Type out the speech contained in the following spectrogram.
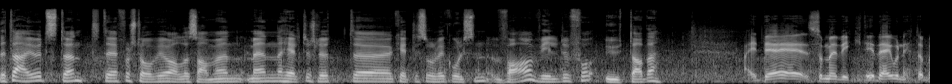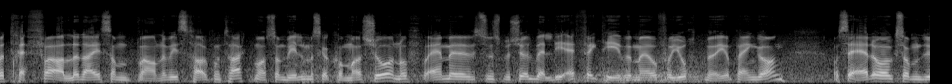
Dette er jo et stunt, det forstår vi jo alle sammen. Men helt til slutt, eh, Ketil Solvik-Olsen, hva vil du få ut av det? Nei, Det som er viktig, det er jo nettopp å treffe alle de som vanligvis tar kontakt med oss, som vil vi skal komme og se. Nå er vi, syns vi selv, veldig effektive med å få gjort mye på en gang. Og så er det òg, som du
